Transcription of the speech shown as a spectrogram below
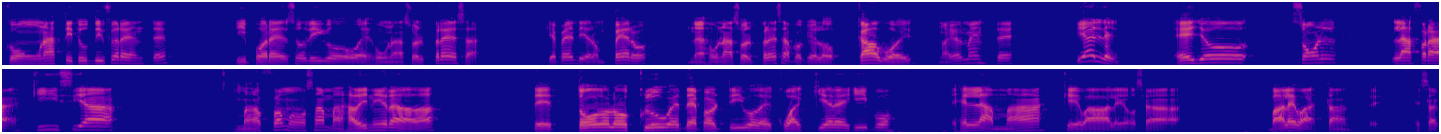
con una actitud diferente. Y por eso digo, es una sorpresa que perdieron. Pero no es una sorpresa porque los Cowboys mayormente pierden. Ellos son la franquicia más famosa, más adinerada de todos los clubes deportivos de cualquier equipo. Es la más que vale. O sea, vale bastante esa,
